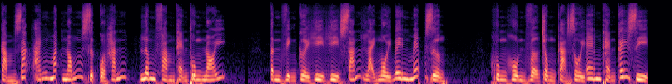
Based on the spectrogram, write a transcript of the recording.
Cảm giác ánh mắt nóng rực của hắn, lâm phàm thẹn thùng nói. Tần Vịnh cười hì hì sán lại ngồi bên mép giường. Hùng hồn vợ chồng cả rồi em thẹn cái gì?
